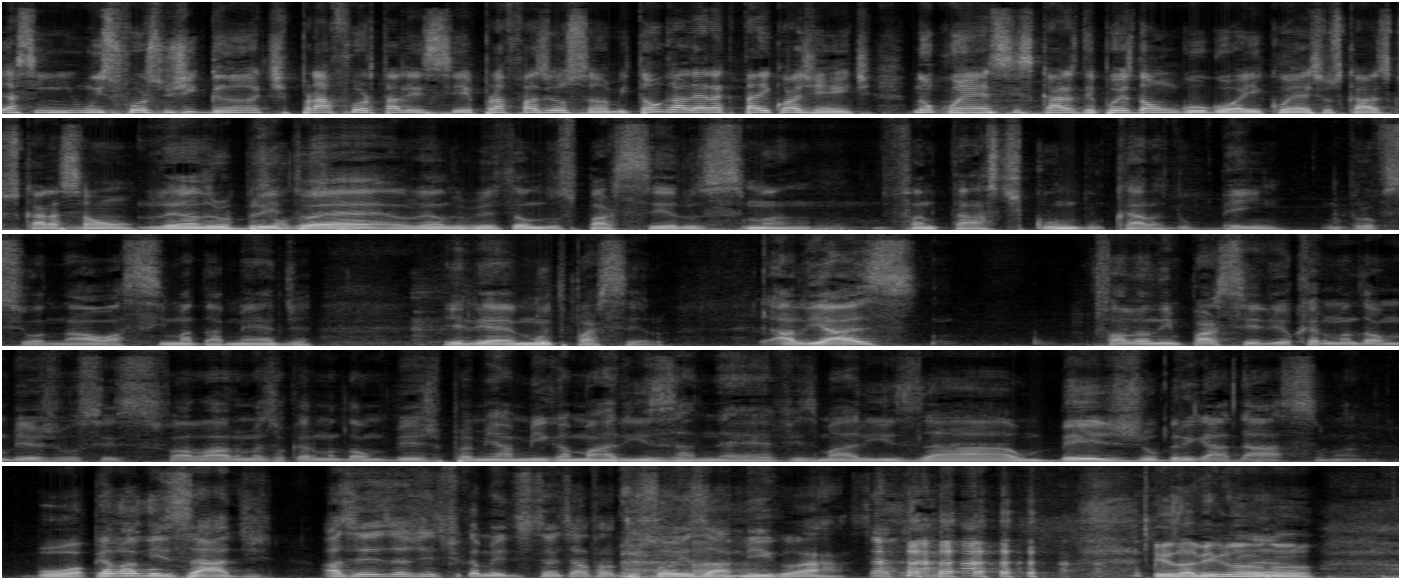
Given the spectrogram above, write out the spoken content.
assim, um esforço gigante pra fortalecer, pra fazer o samba. Então, galera que tá aí com a gente, não conhece esses caras, depois dá um Google aí, conhece os caras, que os caras são. Leandro Brito do é, o Leandro Brito é um dos parceiros, mano, fantástico, um do- cara do bem, um profissional acima da média. Ele é muito parceiro. Aliás, falando em parceria, eu quero mandar um beijo, vocês falaram, mas eu quero mandar um beijo pra minha amiga Marisa Neves. Marisa, um beijo, brigadaço, mano. Boa. Pela ô, amizade. Às vezes a gente fica meio distante, ela fala que eu sou ex-amigo. Ah? Ex-amigo no. no...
